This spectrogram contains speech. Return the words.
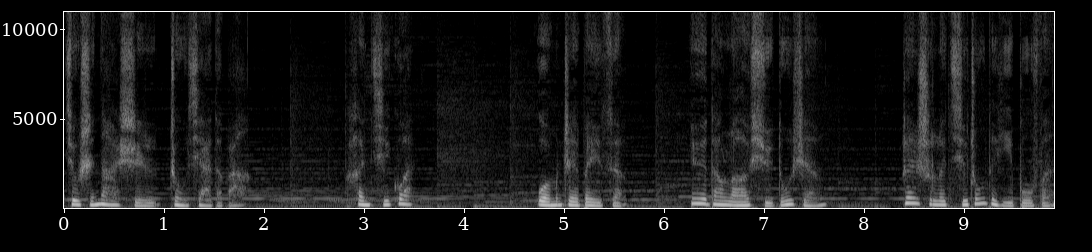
就是那时种下的吧。很奇怪，我们这辈子遇到了许多人，认识了其中的一部分，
